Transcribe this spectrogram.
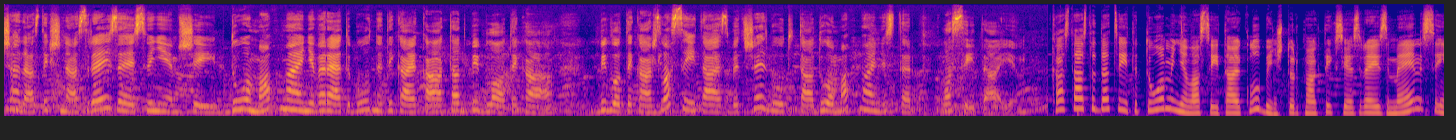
šādās tikšanās reizēs viņiem šī doma apmaiņa varētu būt ne tikai kā tad bibliotekā, bibliotekārs lasītājs, bet šeit būtu tā doma apmaiņa starp lasītājiem. Kā stāsta Dacīta Tomiņa, lasītāju klubiņš turpmāk tiksies reizi mēnesī,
